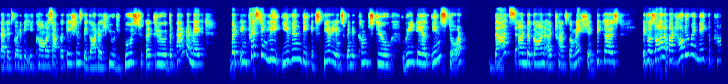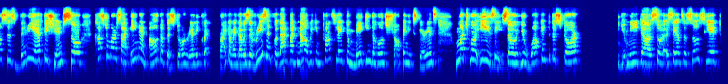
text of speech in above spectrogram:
that it's going to be e-commerce applications. They got a huge boost uh, through the pandemic. But interestingly, even the experience when it comes to retail in-store, that's undergone a transformation because it was all about how do we make the process very efficient so customers are in and out of the store really quick, right? I mean, there was a reason for that, but now we can translate to making the whole shopping experience much more easy. So you walk into the store, you meet a, sales associate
